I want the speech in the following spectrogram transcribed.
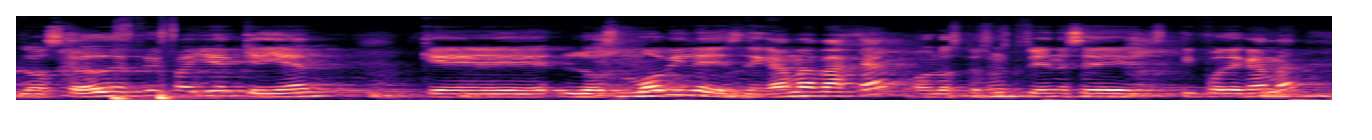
Los creadores de Free Fire querían que los móviles de gama baja o las personas que tuvieran ese tipo de gama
